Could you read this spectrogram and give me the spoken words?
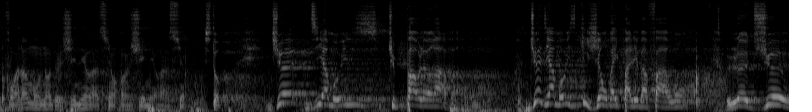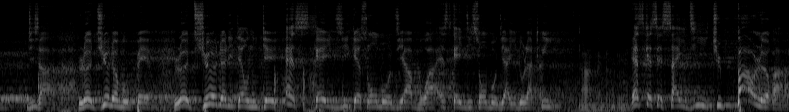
Voilà mon nom de génération en génération. Stop. Dieu dit à Moïse, tu parleras à Pharaon. Dieu dit à Moïse qui j'ai envoyé parler à Pharaon, le Dieu d'Isaac, le Dieu de vos pères, le Dieu de l'éternité. Est-ce qu'il dit que son bon Dieu à boire Est-ce qu'il dit son bon Dieu à idolâtrie? Est-ce que c'est ça il dit? Tu parleras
